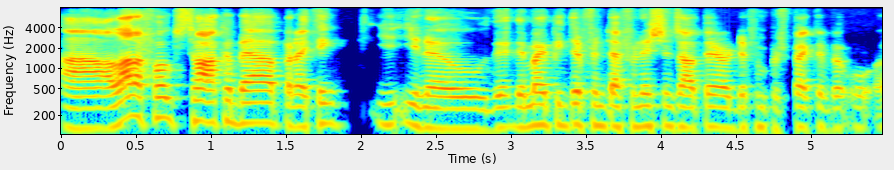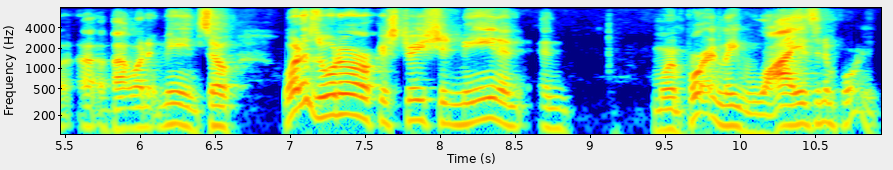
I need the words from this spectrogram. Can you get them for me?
uh, a lot of folks talk about, but I think you, you know there, there, might be different definitions out there, different perspective about what it means. So, what does order orchestration mean, and and more importantly, why is it important?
